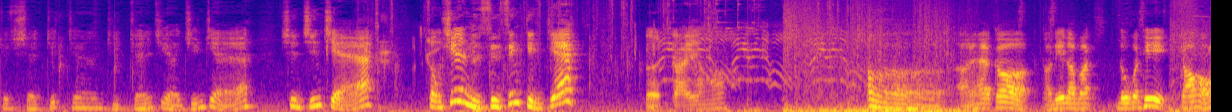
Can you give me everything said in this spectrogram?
จิจจิจจิจจิจจิจจิจจิจ ส่งเชื่อนสินซิงจินแจ๊ะเปิดไกลยังวะเออเอาละฮะก็ตอนนี้เรามาดูกันที่จอของ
